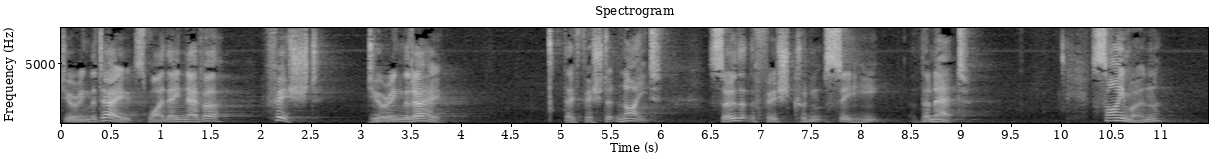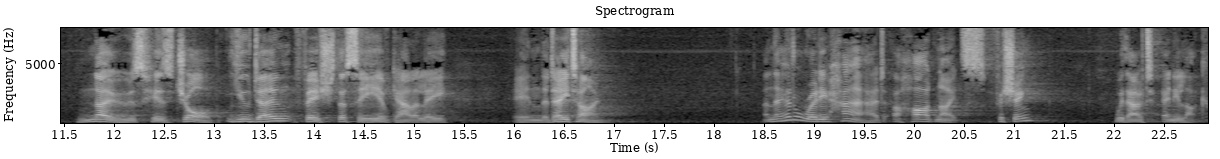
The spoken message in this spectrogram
during the day. It's why they never fished during the day. They fished at night so that the fish couldn't see the net. Simon knows his job. You don't fish the Sea of Galilee in the daytime. And they had already had a hard night's fishing without any luck.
